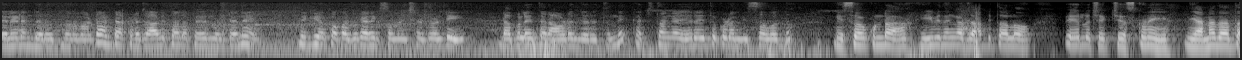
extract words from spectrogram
తెలియడం జరుగుతుంది అనమాట అంటే అక్కడ జాబితాలో పేర్లు ఉంటేనే మీకు యొక్క పథకానికి సంబంధించినటువంటి డబ్బులు అయితే రావడం జరుగుతుంది. ఖచ్చితంగా ఏ రైతు కూడా మిస్ అవ్వద్దు. మిస్ అవ్వకుండా ఈ విధంగా జాబితాలో పేర్లు చెక్ చేసుకుని ఈ అన్నదాత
